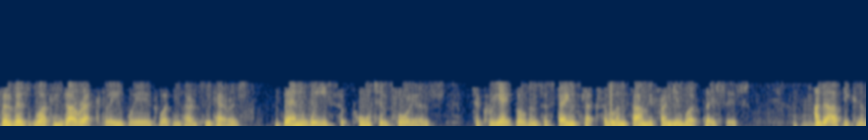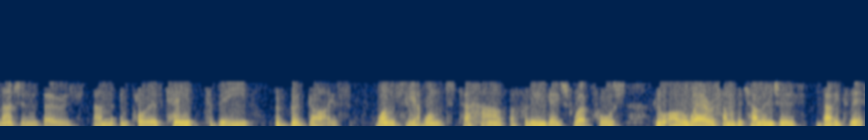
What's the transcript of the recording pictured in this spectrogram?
So there's working directly with working parents and carers. Then we support employers to create, build and sustain flexible and family-friendly workplaces. Mm-hmm. And as you can imagine, those um, employers tend to be the good guys, ones who yeah. want to have a fully engaged workforce, who are aware of some of the challenges that exist,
